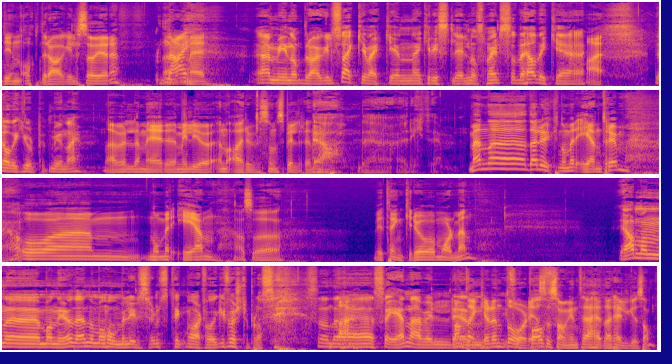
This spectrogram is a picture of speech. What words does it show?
din oppdragelse å gjøre? Nei. Ja, min oppdragelse er ikke verken kristelig eller noe som helst, så det hadde ikke, det hadde ikke hjulpet mye, nei. Det er vel mer miljø enn arv som spiller inn? Ja, det er riktig. Men uh, det er luke nummer én, Trym. Ja. Og um, nummer én, altså Vi tenker jo målmenn. Ja, man, eh, man, gjør det. Når man holder med Lillestrøm, så tenker man i hvert fall ikke førsteplasser. Så, så én er vel Man tenker den dårlige fotball. sesongen til Heidar Helgusson.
